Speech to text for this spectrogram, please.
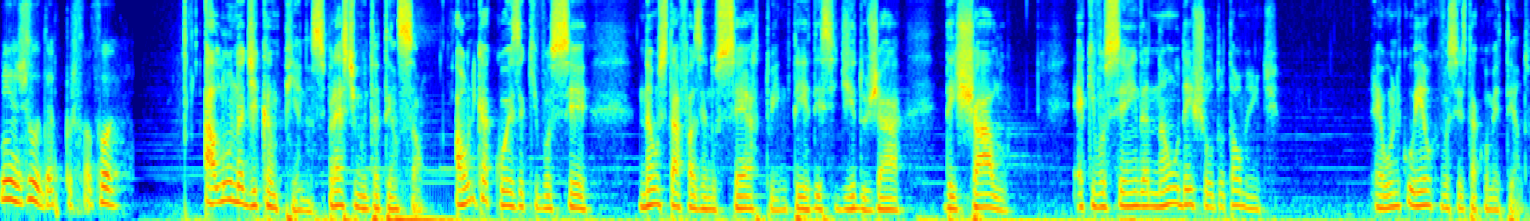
Me ajuda, por favor. Aluna de Campinas, preste muita atenção. A única coisa que você não está fazendo certo em ter decidido já deixá-lo, é que você ainda não o deixou totalmente. É o único erro que você está cometendo.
